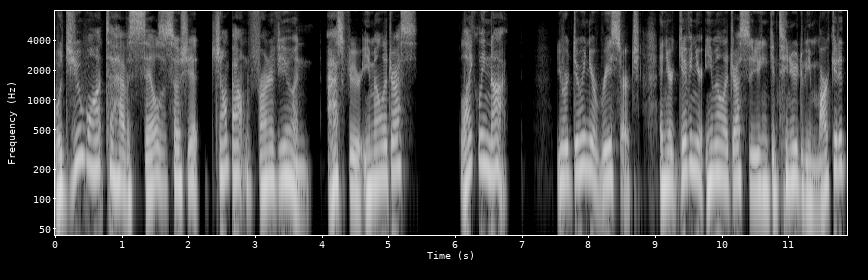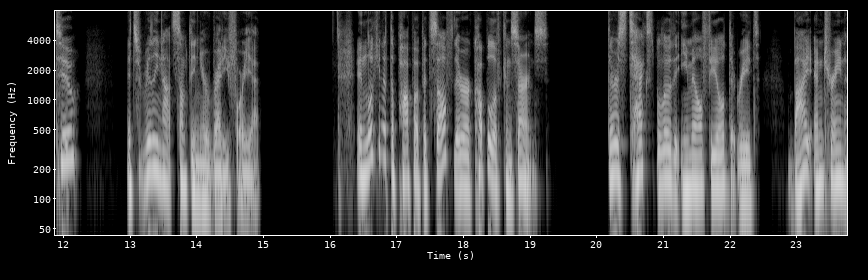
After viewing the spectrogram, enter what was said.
Would you want to have a sales associate jump out in front of you and ask for your email address? Likely not. You are doing your research and you're giving your email address so you can continue to be marketed to. It's really not something you're ready for yet. In looking at the pop up itself, there are a couple of concerns. There is text below the email field that reads, By entering,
